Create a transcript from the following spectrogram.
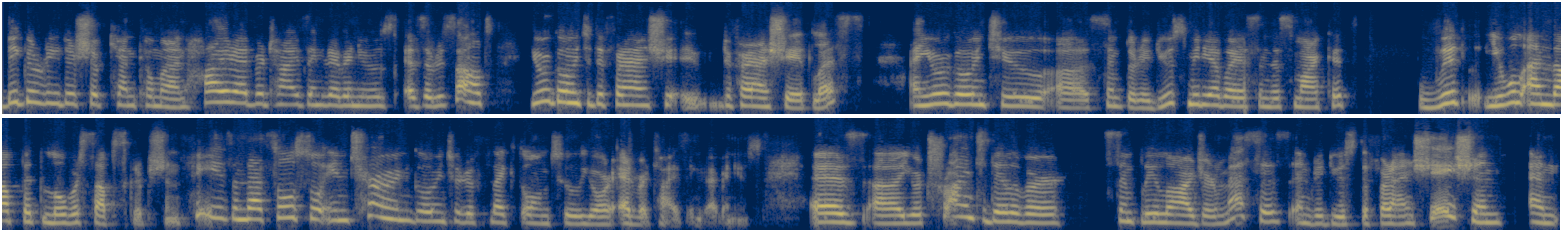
bigger readership can command higher advertising revenues. As a result, you're going to differentiate, differentiate less and you're going to uh, simply reduce media bias in this market. With You will end up with lower subscription fees, and that's also in turn going to reflect onto your advertising revenues. As uh, you're trying to deliver simply larger masses and reduce differentiation and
